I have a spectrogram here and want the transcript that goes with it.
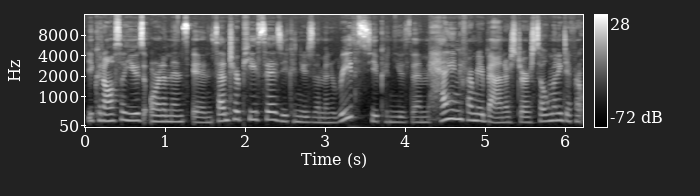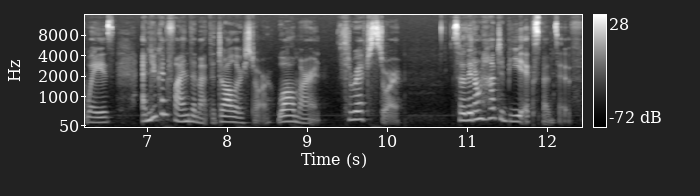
You can also use ornaments in centerpieces, you can use them in wreaths, you can use them hanging from your banister, so many different ways, and you can find them at the dollar store, Walmart, thrift store so they don't have to be expensive.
